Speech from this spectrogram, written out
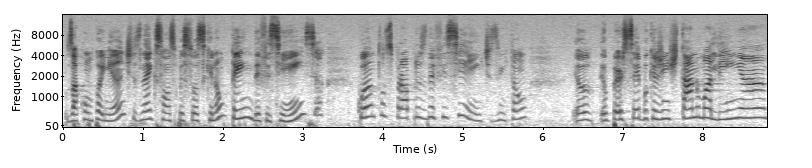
os acompanhantes, né, que são as pessoas que não têm deficiência, quanto os próprios deficientes. Então, eu, eu percebo que a gente está numa linha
